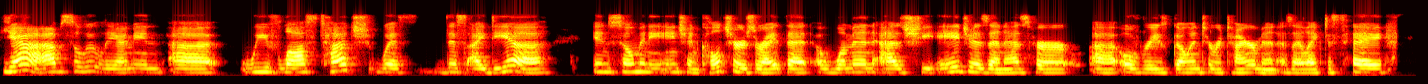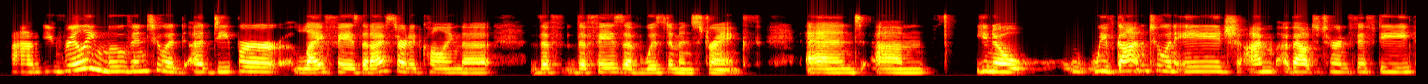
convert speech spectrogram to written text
Yeah, absolutely. I mean, uh, we've lost touch with this idea in so many ancient cultures, right? That a woman, as she ages and as her uh, ovaries go into retirement, as I like to say, um, you really move into a, a, deeper life phase that I've started calling the the the phase of wisdom and strength. And um, you know, we've gotten to an age. I'm about to turn 50.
